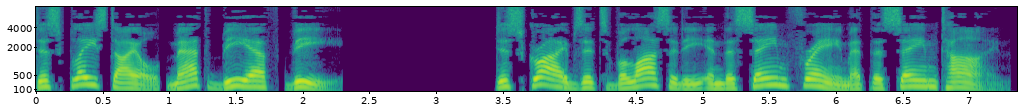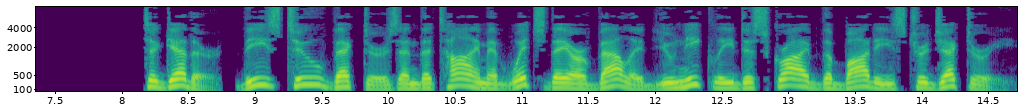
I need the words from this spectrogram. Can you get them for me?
display style math v describes its velocity in the same frame at the same time. Together, these two vectors and the time at which they are valid uniquely describe the body's trajectory.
